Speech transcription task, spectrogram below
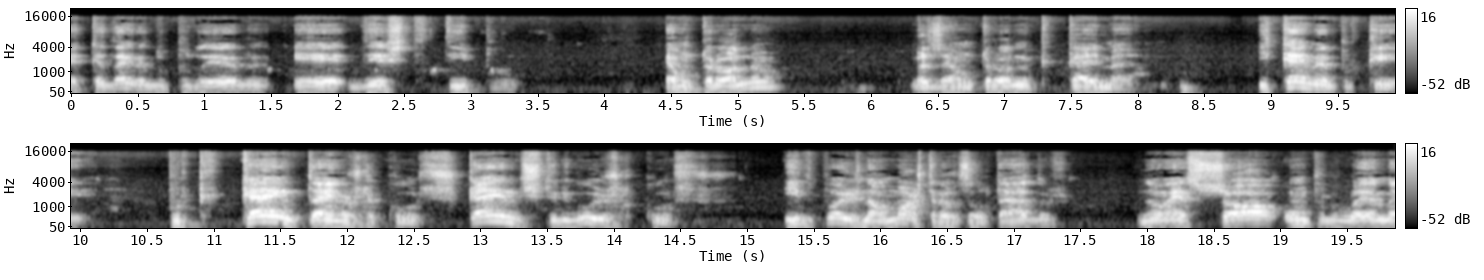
A cadeira do poder é deste tipo. É um trono, mas é um trono que queima. E queima porquê? Porque quem tem os recursos, quem distribui os recursos e depois não mostra resultados, não é só um problema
